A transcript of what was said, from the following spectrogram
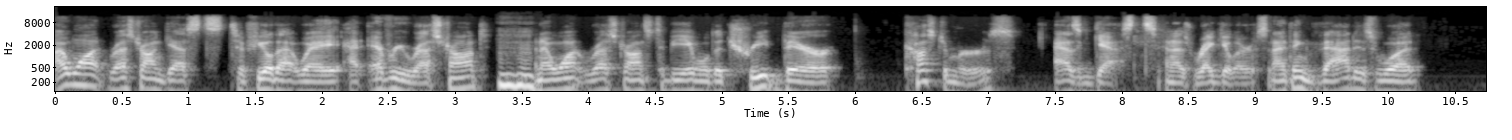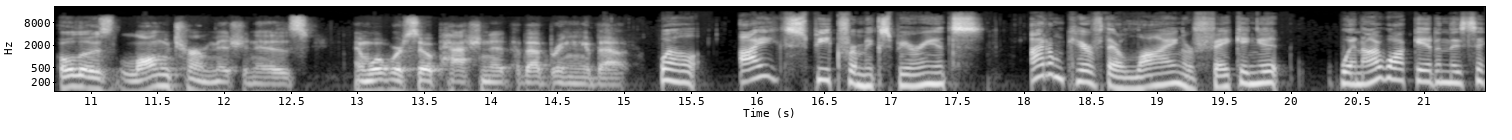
I want restaurant guests to feel that way at every restaurant. Mm-hmm. And I want restaurants to be able to treat their customers as guests and as regulars. And I think that is what Olo's long term mission is and what we're so passionate about bringing about? Well, I speak from experience. I don't care if they're lying or faking it. When I walk in and they say,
